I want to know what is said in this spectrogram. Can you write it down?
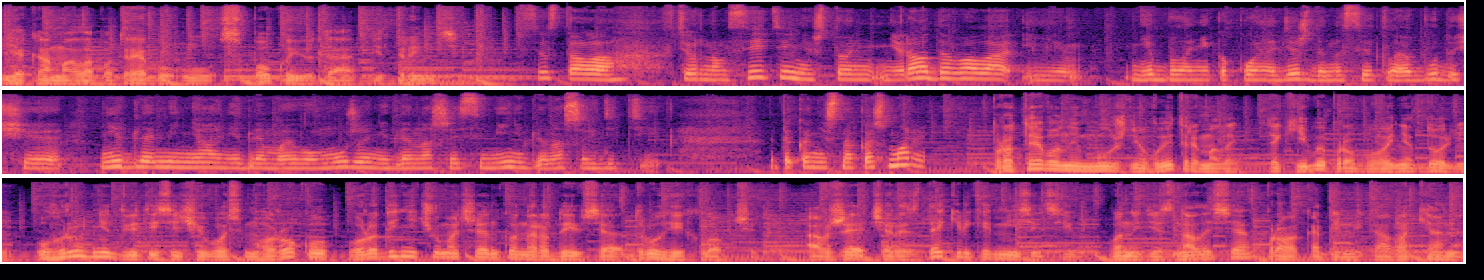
яка мала потребу у спокою та підтримці. Все стало в черном свете, ничто не радовало, и не было никакой надежды на светлое будущее ни для меня, ни для моего мужа, ни для нашей семьи, ни для наших детей. Это, конечно, кошмар. Проте вони мужньо витримали такі випробування долі. У грудні 2008 року у родині Чумаченко народився другий хлопчик. А вже через декілька місяців вони дізналися про академіка Авакяна.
